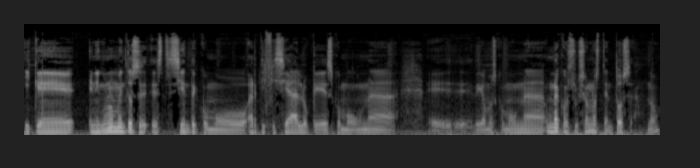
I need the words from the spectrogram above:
y que en ningún momento se este, siente como artificial o que es como una eh, digamos como una, una construcción ostentosa, ¿no?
